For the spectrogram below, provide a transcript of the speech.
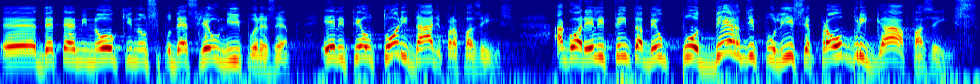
é, determinou que não se pudesse reunir, por exemplo. Ele tem autoridade para fazer isso. Agora, ele tem também o poder de polícia para obrigar a fazer isso.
